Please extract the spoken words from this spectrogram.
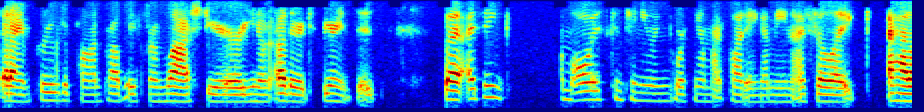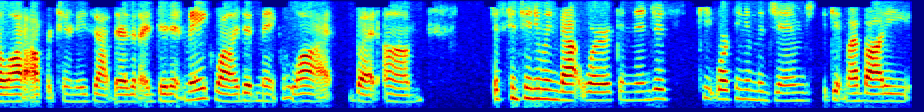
that I improved upon probably from last year, you know, and other experiences. But I think I'm always continuing working on my putting. I mean, I feel like I had a lot of opportunities out there that I didn't make. While I did make a lot, but um, just continuing that work and then just keep working in the gym just to get my body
